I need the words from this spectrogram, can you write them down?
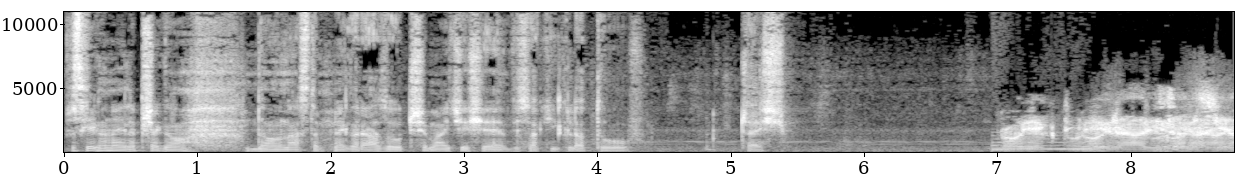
Wszystkiego najlepszego. Do następnego razu. Trzymajcie się. Wysokich lotów. Cześć. Projekt, projekt realizacja.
